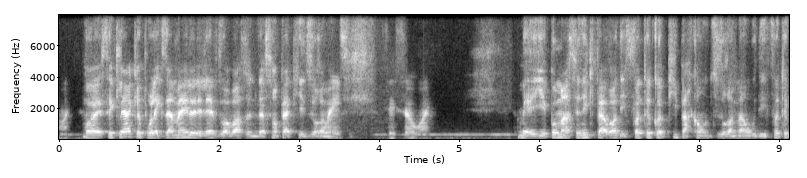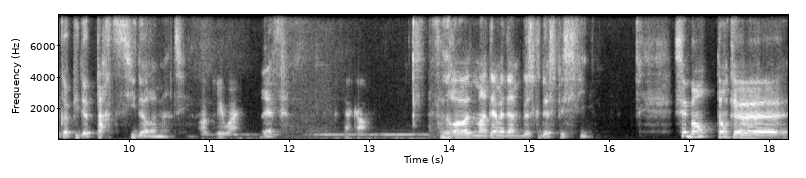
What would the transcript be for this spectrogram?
Oui, ouais, c'est clair que pour l'examen, l'élève doit avoir une version papier du roman. Oui, c'est ça, oui. Mais il n'est pas mentionné qu'il peut avoir des photocopies, par contre, du roman ou des photocopies de parties de roman. OK, ouais. Bref. D'accord. Il faudra demander à Mme Busque de spécifier. C'est bon. Donc, euh,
